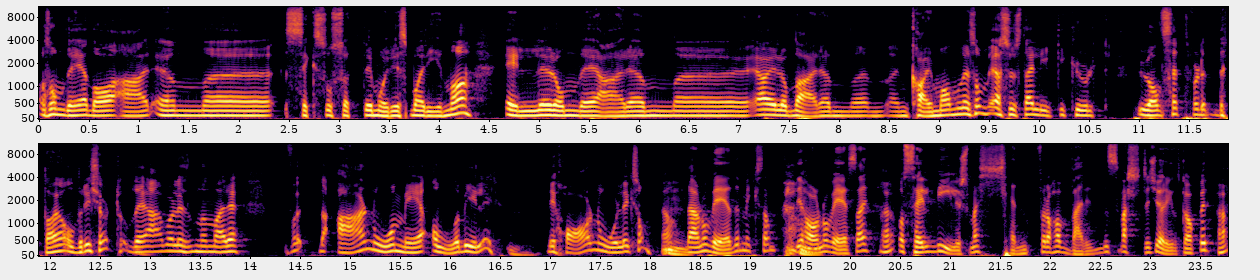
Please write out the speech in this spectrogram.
altså om det da er en uh, eh, 76 Morris Marina, eller om det er en uh, ja, eller om det er en, en, en Cayman, liksom. Jeg syns det er like kult uansett, for det, dette har jeg aldri kjørt. Det er bare liksom den der, for det er noe med alle biler. Mm. De har noe, liksom. Ja, det er noe ved dem. ikke sant? De har noe ved seg. Ja. Og selv biler som er kjent for å ha verdens verste kjøreegenskaper, ja.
